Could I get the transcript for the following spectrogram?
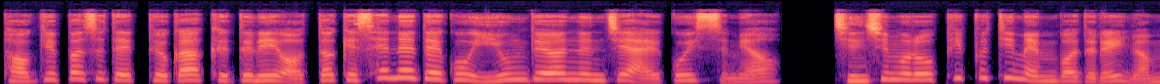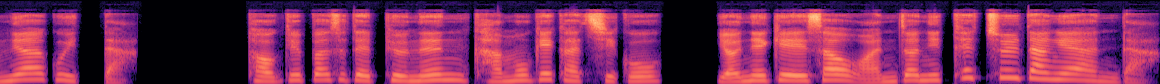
더기버스 대표가 그들이 어떻게 세뇌되고 이용되었는지 알고 있으며 진심으로 피프티 멤버들을 염려하고 있다. 더기버스 대표는 감옥에 갇히고 연예계에서 완전히 퇴출당해야 한다.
